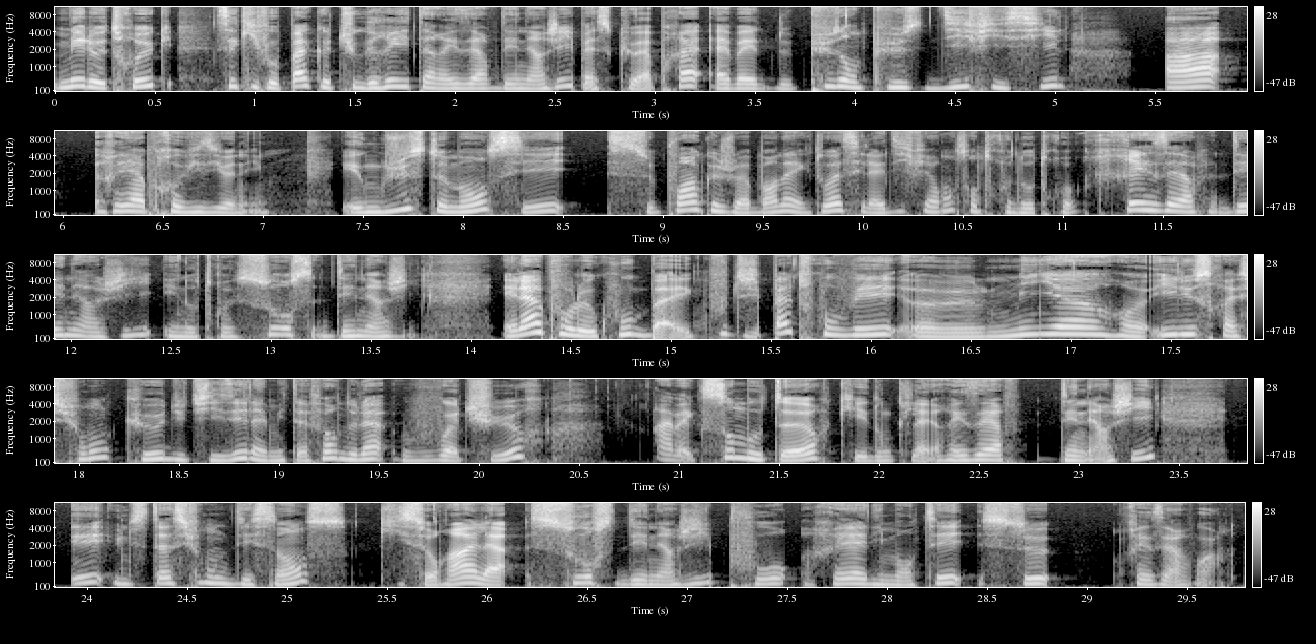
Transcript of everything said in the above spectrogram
Mais le truc, c'est qu'il faut pas que tu grilles ta réserve d'énergie parce qu'après elle va être de plus en plus difficile à réapprovisionner. Et donc justement, c'est ce point que je vais aborder avec toi, c'est la différence entre notre réserve d'énergie et notre source d'énergie. Et là, pour le coup, bah écoute, j'ai pas trouvé euh, meilleure illustration que d'utiliser la métaphore de la voiture avec son moteur, qui est donc la réserve d'énergie, et une station d'essence qui sera la source d'énergie pour réalimenter ce réservoir.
